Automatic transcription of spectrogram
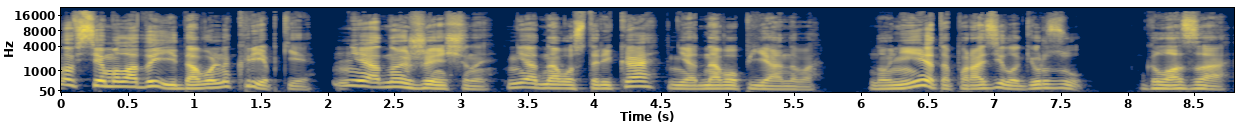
но все молодые и довольно крепкие. Ни одной женщины, ни одного старика, ни одного пьяного. Но не это поразило Гюрзу. Глаза.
